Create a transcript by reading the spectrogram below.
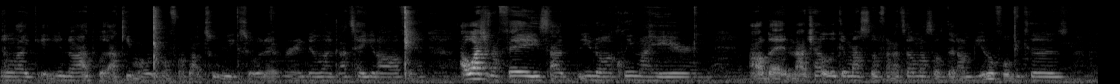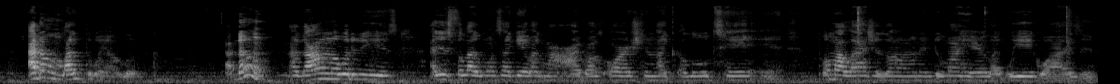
and like, you know, I put I keep my wig on for about two weeks or whatever, and then like I take it off and I wash my face. I, you know, I clean my hair and all that, and I try to look at myself and I tell myself that I'm beautiful because I don't like the way I look. I don't. Like I don't know what it is. I just feel like once I get like my eyebrows arched and like a little tint and put my lashes on and do my hair like wig wise and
